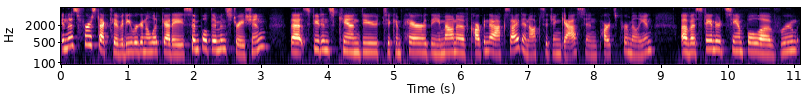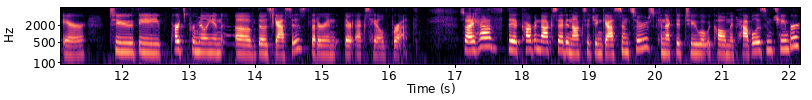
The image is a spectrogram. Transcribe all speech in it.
In this first activity, we're going to look at a simple demonstration that students can do to compare the amount of carbon dioxide and oxygen gas in parts per million of a standard sample of room air to the parts per million of those gases that are in their exhaled breath. So I have the carbon dioxide and oxygen gas sensors connected to what we call a metabolism chamber.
